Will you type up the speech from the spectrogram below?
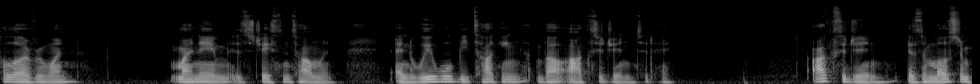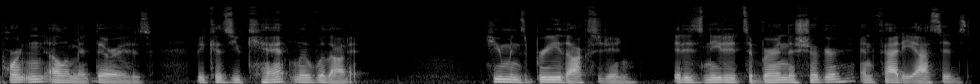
Hello, everyone. My name is Jason Tomlin, and we will be talking about oxygen today. Oxygen is the most important element there is because you can't live without it. Humans breathe oxygen. It is needed to burn the sugar and fatty acids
